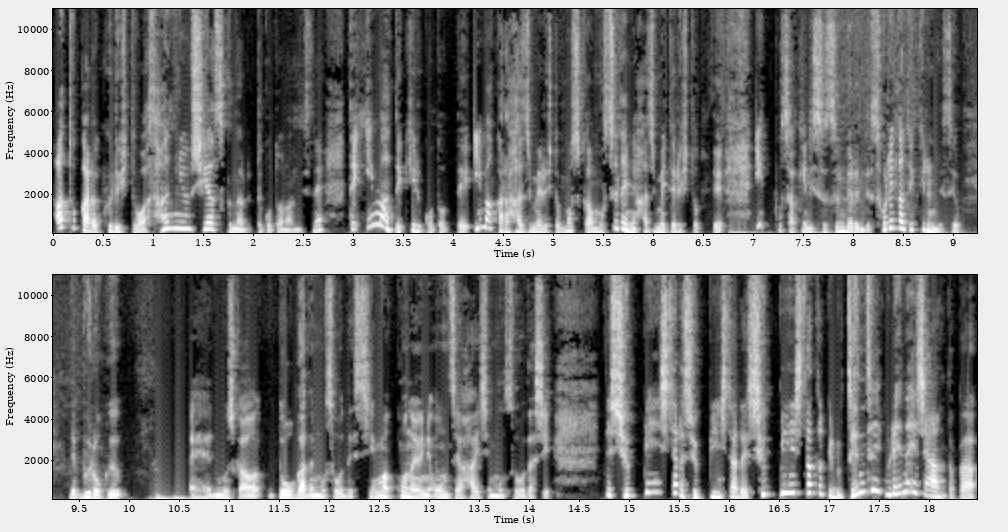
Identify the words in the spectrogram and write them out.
後から来る人は参入しやすくなるってことなんですね。で、今できることって、今から始める人、もしくはもうすでに始めてる人って、一歩先に進んでるんで、それができるんですよ。で、ブログ、えー、もしくは動画でもそうですし、まあ、このように音声配信もそうだし、で、出品したら出品したで、出品した時の全然売れないじゃんとか、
